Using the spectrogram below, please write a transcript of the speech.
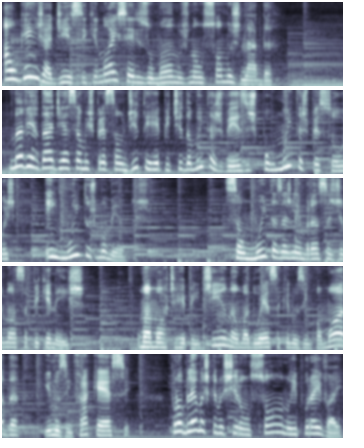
Alguém já disse que nós seres humanos não somos nada. Na verdade, essa é uma expressão dita e repetida muitas vezes por muitas pessoas em muitos momentos. São muitas as lembranças de nossa pequenez. Uma morte repentina, uma doença que nos incomoda e nos enfraquece, problemas que nos tiram o sono e por aí vai.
